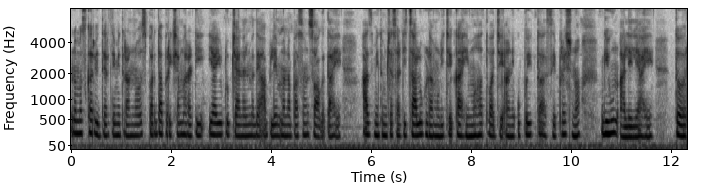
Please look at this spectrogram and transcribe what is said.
नमस्कार विद्यार्थी मित्रांनो स्पर्धा परीक्षा मराठी या यूट्यूब चॅनलमध्ये आपले मनापासून स्वागत आहे. आज मी तुमच्यासाठी चालू घडामोडीचे काही महत्त्वाचे आणि उपयुक्त असे प्रश्न घेऊन आलेले आहे. तर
